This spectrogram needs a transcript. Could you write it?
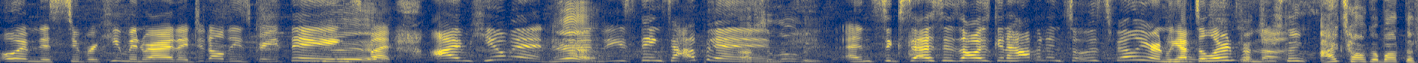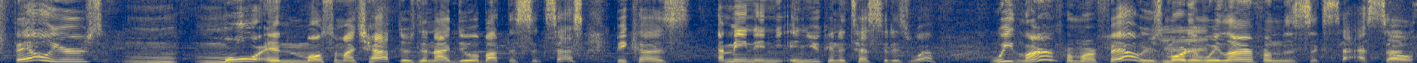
oh, I'm this superhuman, right? I did all these great things, Yeah. but I'm human, Yeah. and these things happen. Absolutely. And success is always going to happen, and so is failure, and we have to learn from those. Interesting. I talk about the failures m- more in most of my chapters than I do about the success because I mean, and, and you can attest to this well. We learn from our failures more than we learn from the success. So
